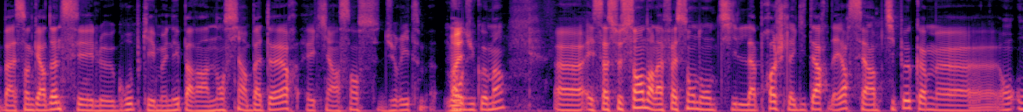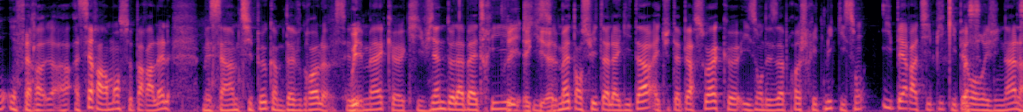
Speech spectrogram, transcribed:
Bah, Soundgarden, c'est le groupe qui est mené par un ancien batteur et qui a un sens du rythme hors Ouais. du commun. Euh, et ça se sent dans la façon dont il approche la guitare. D'ailleurs, c'est un petit peu comme. euh, on, on fait ra- assez rarement ce parallèle, mais c'est un petit peu comme Dave Grohl. C'est Oui. des mecs euh, qui viennent de la batterie Oui, et qui qui- se mettent ensuite à la guitare, et tu t'aperçois qu'ils ont des approches rythmiques qui sont hyper atypiques, hyper Bah, originales.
